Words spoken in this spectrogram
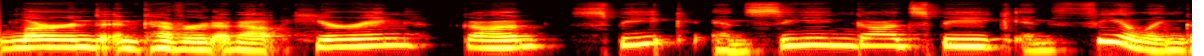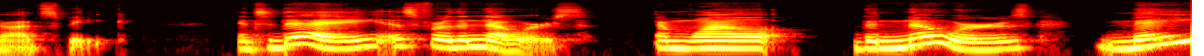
learned and covered about hearing God speak and seeing God speak and feeling God speak. And today is for the knowers. And while the knowers may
